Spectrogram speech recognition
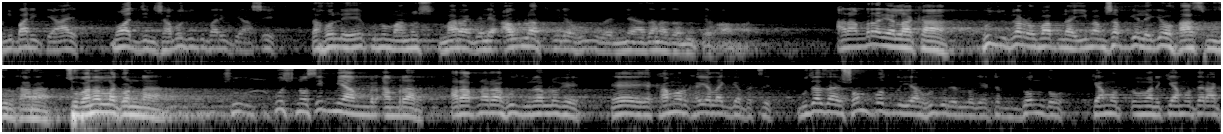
উনি বাড়িতে আয়, মোয়াজ্জিন সাহেবও যদি বাড়িতে আসে তাহলে কোনো মানুষ মারা গেলে আউলাদ কইরা হুজুর জানাজা দিতে হয়। আর আমরা এলাকা হুজুরার অভাব নাই ইমাম সাহেব গেলে কেউ ফাঁস হুজুর খারা। সুবান আল্লাহ কন্যা খুশ নসিব মি আমরার। আর আপনারা হুজুরার লোকে এ খামর খাইয়া লাগিয়া থাকছে। বোঝা যায় সম্পদ লইয়া হুজুরের লোকে একটা দ্বন্দ্ব কেমত মানে কেমতের আগ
